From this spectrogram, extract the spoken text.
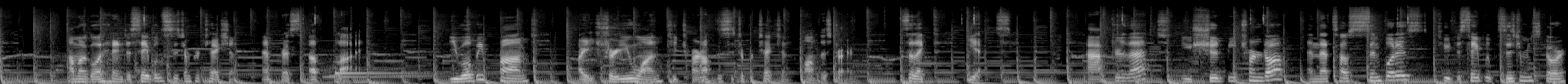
I'm going to go ahead and disable the system protection and press Apply. You will be prompted are you sure you want to turn off the system protection on this drive? Select yes. After that, you should be turned off, and that's how simple it is to disable the system restore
